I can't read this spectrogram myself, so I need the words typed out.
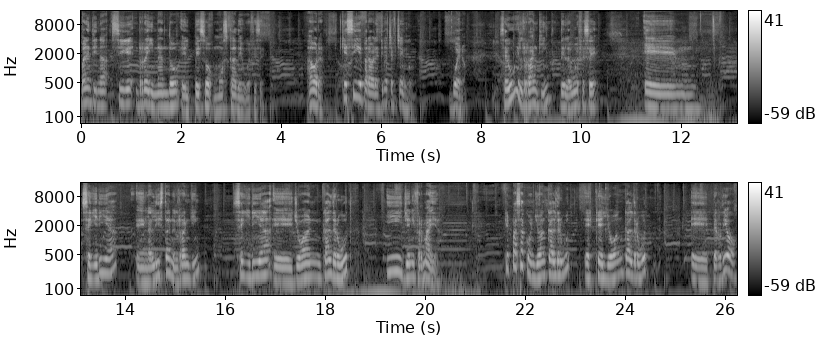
Valentina sigue reinando el peso mosca de UFC. Ahora, ¿qué sigue para Valentina Shevchenko? Bueno, según el ranking de la UFC, em, seguiría en la lista, en el ranking, seguiría eh, Joan Calderwood y Jennifer Maya. ¿Qué pasa con Joan Calderwood? Es que Joan Calderwood eh, perdió,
